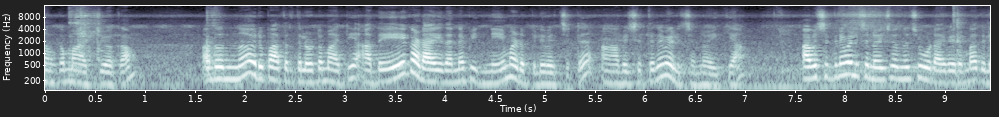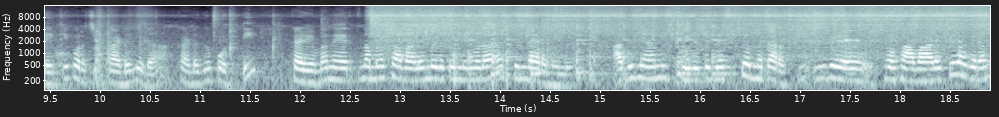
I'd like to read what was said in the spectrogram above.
നമുക്ക് മാറ്റി വെക്കാം. അതൊന്ന് ഒരു പാത്രത്തിലോട്ട് മാറ്റി അതേ കടായി തന്നെ പിന്നെയും അടുപ്പിൽ വെച്ചിട്ട് ആവശ്യത്തിന് വെളിച്ചെണ്ണ ഒഴിക്കുക. ആവശ്യത്തിന് വെളിച്ചെണ്ണ ഒഴിച്ച് ഒന്ന് ചൂടായി വരുമ്പോൾ അതിലേക്ക് കുറച്ച് കടുക് ഇടുക. കടുക് പൊട്ടി കഴിയുമ്പോൾ നേരത്തെ നമ്മൾ സവാളയും വെളുത്തുള്ളിയും കൂടെ ഉണ്ടായിരുന്നില്ലേ അത് ഞാൻ മിക്സിയിലിട്ട് ജസ്റ്റ് ഒന്ന് കറക്കി. ഈ സവാളയ്ക്ക് പകരം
